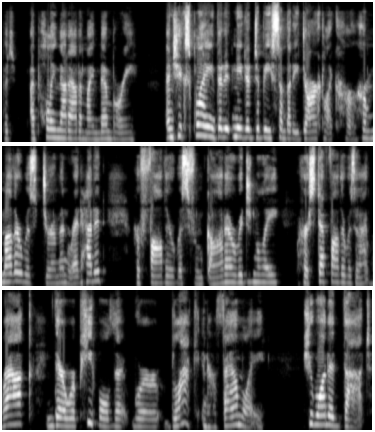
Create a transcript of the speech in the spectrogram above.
But I'm pulling that out of my memory and she explained that it needed to be somebody dark like her. Her mother was German, redheaded. Her father was from Ghana originally. Her stepfather was in Iraq. There were people that were black in her family. She wanted that.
